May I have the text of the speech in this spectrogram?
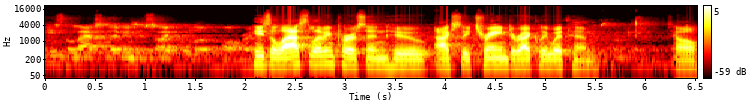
he's the last living disciple of Albrecht. He's the last living person who actually trained directly with him. So,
